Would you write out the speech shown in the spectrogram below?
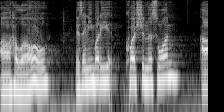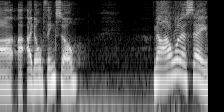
Uh hello? Does anybody question this one? Uh, I don't think so. Now, I want to say,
